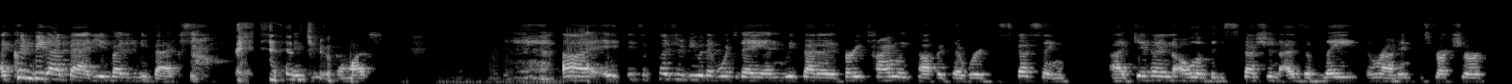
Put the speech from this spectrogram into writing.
I couldn't be that bad. You invited me back, so thank you so much. Uh, it, it's a pleasure to be with everyone today, and we've got a very timely topic that we're discussing given all of the discussion as of late around infrastructure,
